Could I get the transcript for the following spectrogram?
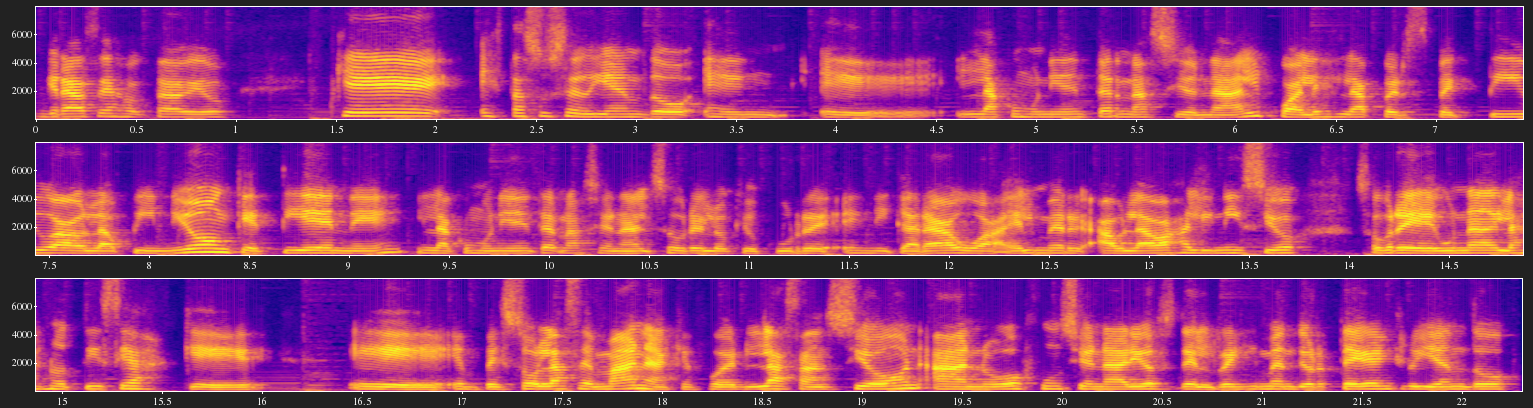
Gracias, Octavio. ¿Qué está sucediendo en eh, la comunidad internacional? ¿Cuál es la perspectiva o la opinión que tiene la comunidad internacional sobre lo que ocurre en Nicaragua? Elmer, hablabas al inicio sobre una de las noticias que eh, empezó la semana, que fue la sanción a nuevos funcionarios del régimen de Ortega, incluyendo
